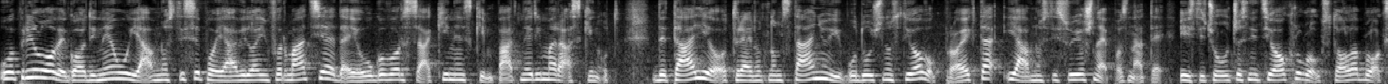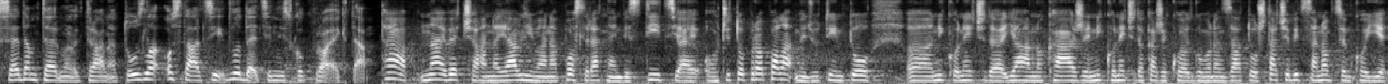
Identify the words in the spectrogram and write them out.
U aprilu ove godine u javnosti se pojavila informacija da je ugovor sa kineskim partnerima raskinut. Detalji o trenutnom stanju i budućnosti ovog projekta javnosti su još nepoznate. Ističu učesnici okruglog stola blok 7 termoelektrana Tuzla ostaci dvodecenijskog projekta. Ta najveća najavljivana posljeratna investicija je očito propala, međutim to e, niko neće da javno kaže, niko neće da kaže ko je odgovoran za to, šta će biti sa novcem koji je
